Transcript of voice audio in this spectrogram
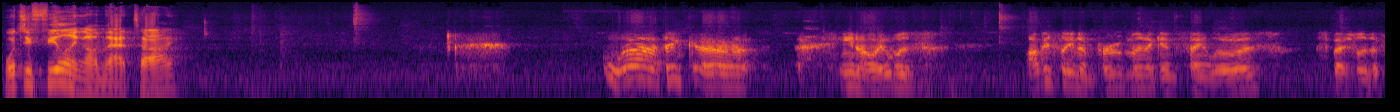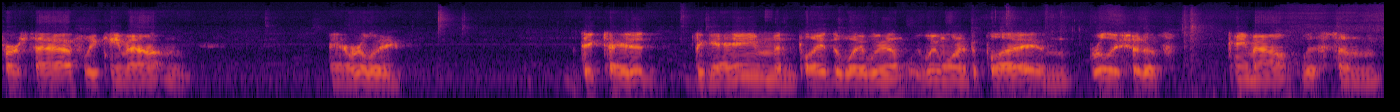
what's your feeling on that, Ty? Well, I think uh, you know it was obviously an improvement against St. Louis, especially the first half. We came out and and really dictated the game and played the way we we wanted to play, and really should have came out with some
